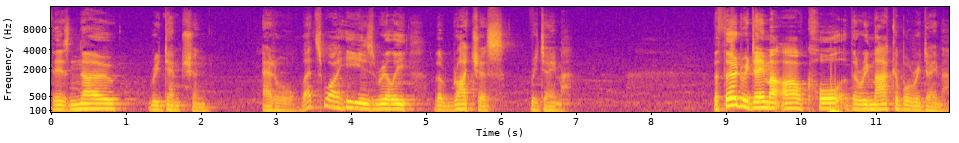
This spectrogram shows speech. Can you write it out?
there's no redemption at all. That's why he is really the righteous Redeemer. The third Redeemer I'll call the remarkable Redeemer.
